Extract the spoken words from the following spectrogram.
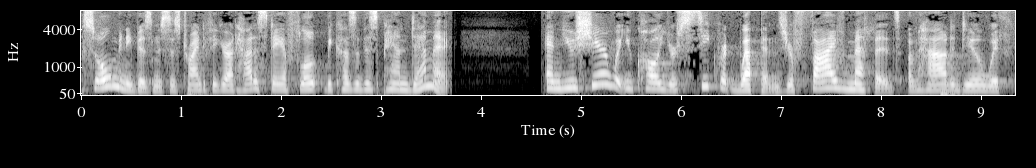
so many businesses trying to figure out how to stay afloat because of this pandemic. And you share what you call your secret weapons, your five methods of how to deal with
